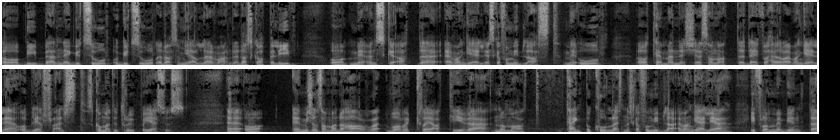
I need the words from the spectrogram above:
Og Bibelen er Guds ord, og Guds ord er det som gjør levende. Det skaper liv. Og vi ønsker at eh, evangeliet skal formidles med ord og til mennesker, sånn at de får høre evangeliet og blir frelst. Så kommer til tro på Jesus. Eh, og Misjonssambandet har vært kreative når vi har tenkt på hvordan vi skal formidle evangeliet Ifra vi begynte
